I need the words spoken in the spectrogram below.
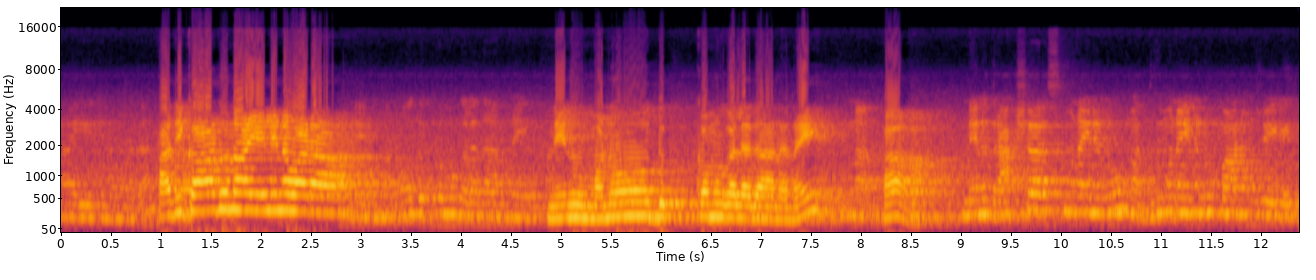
నా ఏలినవాడా? అది కాదు నా ఏలినవాడా? నేను మనోదుఖము గలదాన్నై. నేను ద్రాక్షారసమునైనను మధుమునైనను పానం చేయలేదు.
